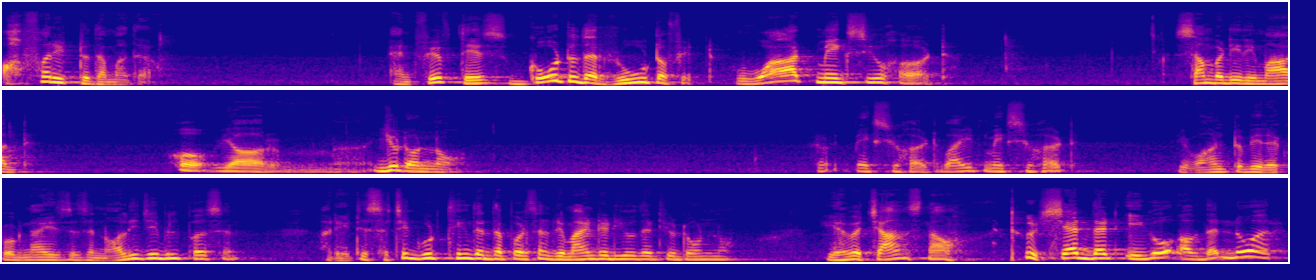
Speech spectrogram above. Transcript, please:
Offer it to the mother. And fifth is, go to the root of it. What makes you hurt? Somebody remarked, Oh, you're, mm, you don't know it makes you hurt. Why it makes you hurt? You want to be recognized as a knowledgeable person. Or it is such a good thing that the person reminded you that you don't know. You have a chance now to shed that ego of the knower.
